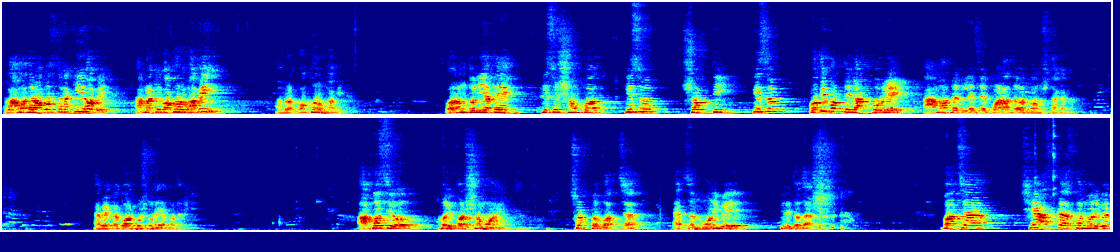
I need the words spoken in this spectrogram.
তাহলে আমাদের অবস্থাটা কি হবে? আমরা কি কখনো ভাবি? আমরা কখনো ভাবি বরং দুনিয়াতে কিছু সম্পদ, কিছু শক্তি, কিছু প্রতিপত্তি লাভ করলে আমাদের লেজে পাড়া দেওয়ার মানুষ থাকে না। আমি একটা গল্প শুনি আপনাদেরকে। আব্বাসীয় খলিফার সময় ছোট্ট বাচ্চা একজন মনিবের কৃতদাস বাচ্চা, সে আস্তে আস্তে মনিবের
